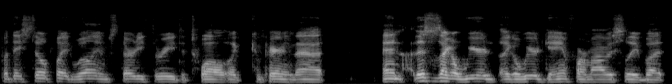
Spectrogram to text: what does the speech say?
but they still played Williams 33 to 12. Like comparing that, and this is like a weird like a weird game for him obviously, but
